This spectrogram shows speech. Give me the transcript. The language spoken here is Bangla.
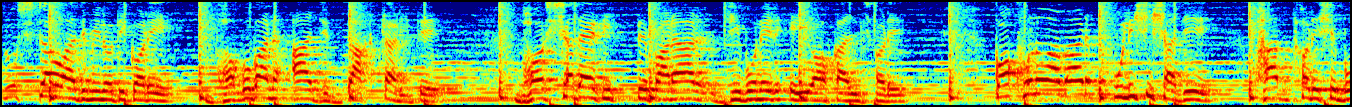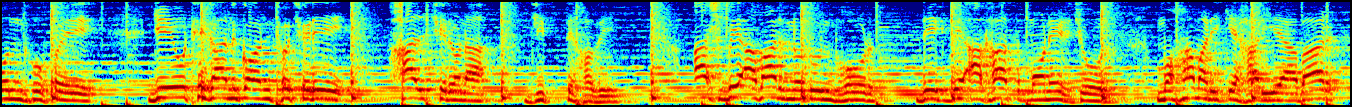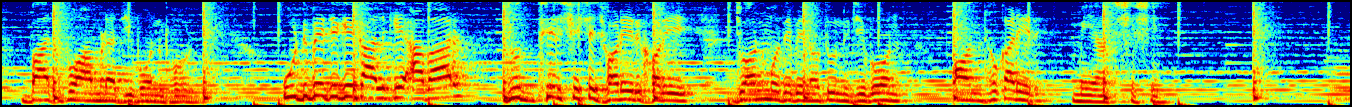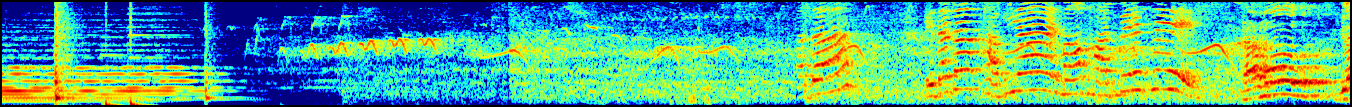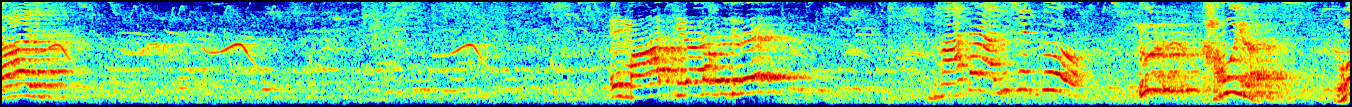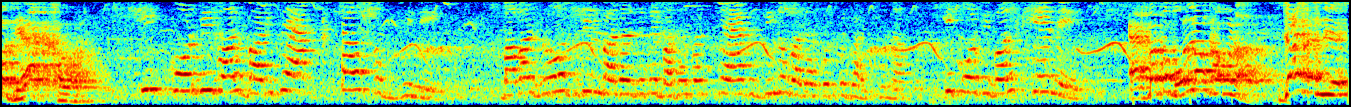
স্রষ্টাও আজ মিনতি করে, ভগবান আজ ডাক্তারিতে। ভরসা দেয় টিকতে পারার জীবনের এই অকাল ঝড়ে। কখনো আবার পুলিশি সাজে, হাত ধরে সে বন্ধু হয়ে। গেয়ে ওঠে গান কণ্ঠ ছেড়ে, হাল ছেড়ো না, জিততে হবে। আসবে আবার নতুন ভোর, দেখবে আঘাত মনের জোর। মহামারীকে হারিয়ে আবার বাঁচবো আমরা জীবন ভোর উঠবে জেগে কালকে আবার। যুদ্ধের শেষে ঝড়ের ঘরে জন্ম দেবে নতুন জীবন অন্ধকারের মেয়াদ শেষে। দাদা এ দাদা খাবি আয় মা ভাত বেড়েছে। এমন যাই। এই মাছ কি রান্না করেছে রে? ভাত আর আলু সেদ্ধ। খাবোই না। রোজ এক খাবার। কি করবি বল বাড়িতে একটাও সবজি নেই। বাবার রোজ দিন বাজার যেতে বাধা পাচ্ছে একদিনও বাজার করতে পারছে না। কি করবি বল খেয়ে নে। একবার তো বললাম খাব না। যাই এখান দিয়ে।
